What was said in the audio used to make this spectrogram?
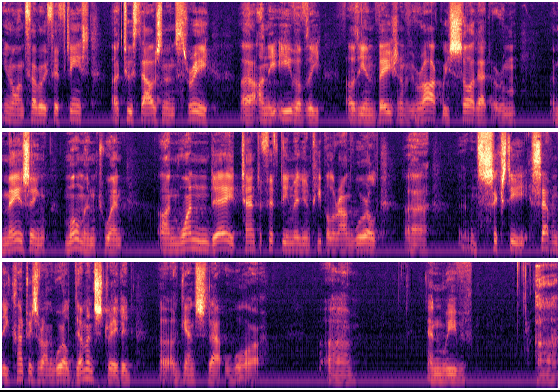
you know, on February 15th, uh, 2003, uh, on the eve of the, of the invasion of Iraq, we saw that amazing moment when on one day, 10 to 15 million people around the world, uh, 60, 70 countries around the world demonstrated uh, against that war. Uh, and we've, uh,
